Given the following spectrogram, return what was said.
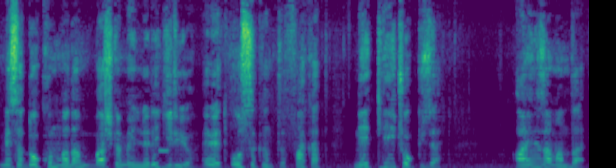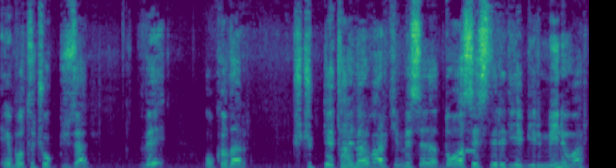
mesela dokunmadan başka menülere giriyor. Evet o sıkıntı. Fakat netliği çok güzel. Aynı zamanda ebatı çok güzel ve o kadar küçük detaylar var ki mesela doğa sesleri diye bir menü var.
